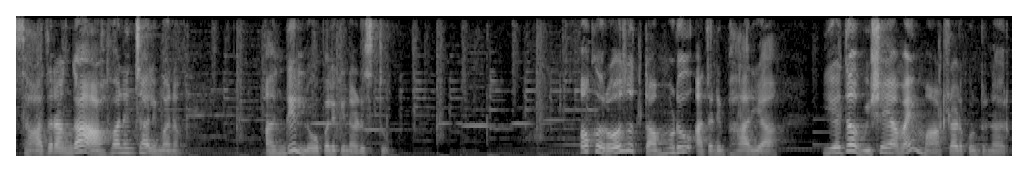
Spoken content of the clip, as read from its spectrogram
సాదరంగా ఆహ్వానించాలి మనం అంది లోపలికి నడుస్తూ. ఒకరోజు తమ్ముడు అతడి భార్య ఏదో విషయమై మాట్లాడుకుంటున్నారు.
